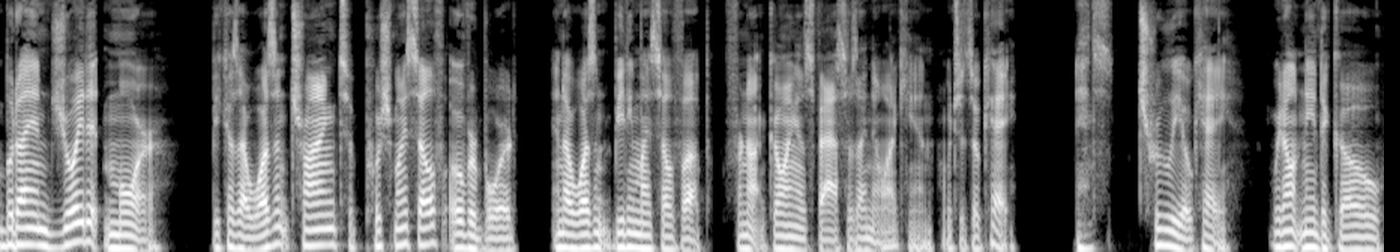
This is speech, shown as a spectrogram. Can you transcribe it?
But I enjoyed it more because I wasn't trying to push myself overboard and I wasn't beating myself up for not going as fast as I know I can, which is okay. It's truly okay. We don't need to go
